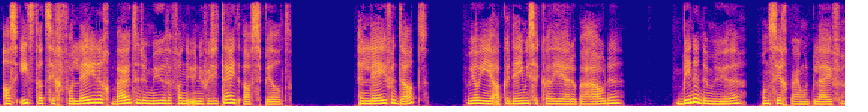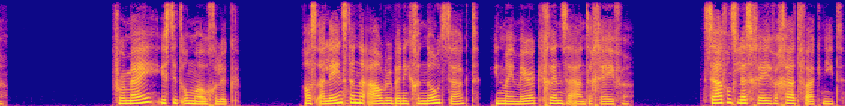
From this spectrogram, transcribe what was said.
als iets dat zich volledig buiten de muren van de universiteit afspeelt. Een leven dat, wil je je academische carrière behouden, binnen de muren onzichtbaar moet blijven. Voor mij is dit onmogelijk. Als alleenstaande ouder ben ik genoodzaakt in mijn werk grenzen aan te geven. S'avonds lesgeven gaat vaak niet.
